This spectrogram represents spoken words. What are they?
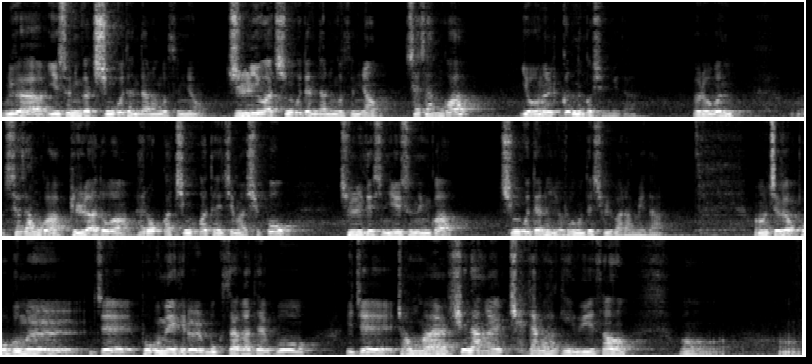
우리가 예수님과 친구 된다는 것은요, 진리와 친구 된다는 것은요, 세상과 연을 끊는 것입니다. 여러분, 세상과 빌라도와 헤롯과 친구가 되지 마시고, 진리 대신 예수님과 친구 되는 여러분 되시길 바랍니다. 어, 제가 복음을, 이제, 복음의 길을 목사가 되고, 이제 정말 신앙을 제대로 하기 위해서, 어, 어,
